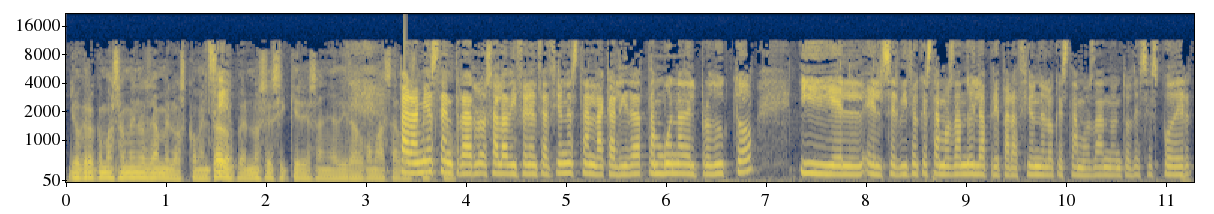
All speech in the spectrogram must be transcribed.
Yo creo que más o menos ya me lo has comentado, pero no sé si quieres añadir algo más. Para mí es centrarlo, o sea, la diferenciación está en la calidad tan buena del producto y el, el servicio que estamos dando y la preparación de lo que estamos dando. Entonces, es poder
